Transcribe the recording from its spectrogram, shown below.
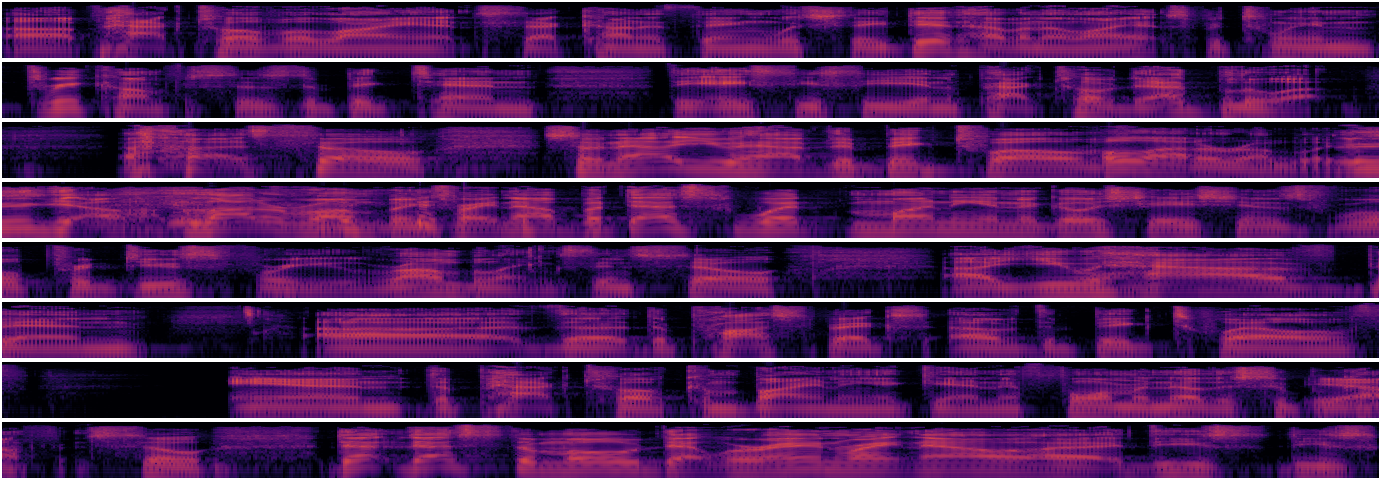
uh, Pac-12 alliance, that kind of thing. Which they did have an alliance between three conferences: the Big Ten, the ACC, and the Pac-12. That blew up. Uh, so so now you have the Big 12. A lot of rumblings. Yeah, a lot of rumblings right now. But that's what money and negotiations will produce for you, rumblings. And so uh, you have been uh, the the prospects of the Big 12 and the Pac-12 combining again and form another super yeah. conference. So that, that's the mode that we're in right now. Uh, these these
